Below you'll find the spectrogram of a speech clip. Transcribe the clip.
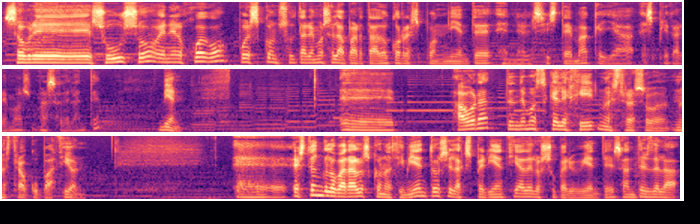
Sobre su uso en el juego, pues consultaremos el apartado correspondiente en el sistema que ya explicaremos más adelante. Bien. Eh, ahora tendremos que elegir nuestra, nuestra ocupación. Eh, esto englobará los conocimientos y la experiencia de los supervivientes antes de la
